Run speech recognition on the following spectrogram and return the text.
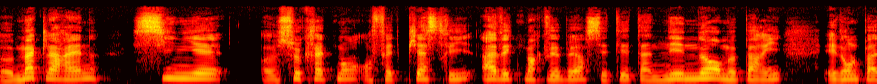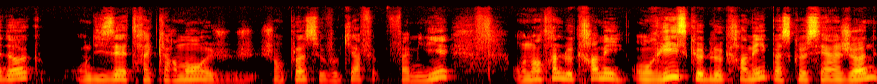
euh, McLaren signait euh, secrètement en fait Piastri avec Mark Webber. C'était un énorme pari. Et dans le paddock, on disait très clairement, j'emploie ce vocabulaire familier, on est en train de le cramer. On risque de le cramer parce que c'est un jeune,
